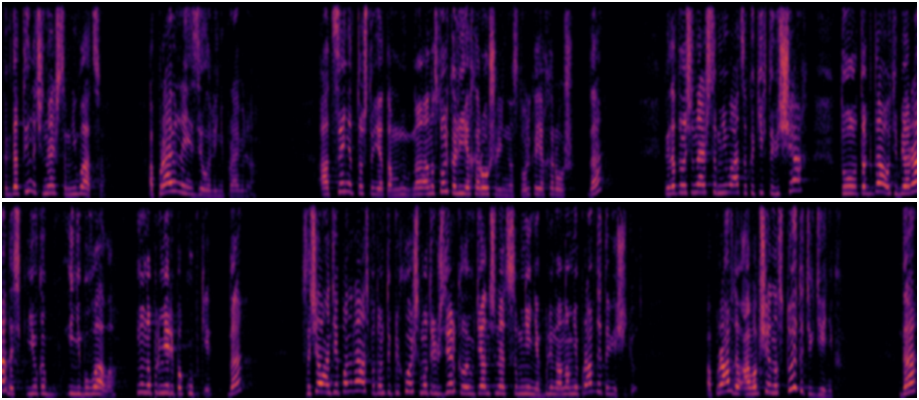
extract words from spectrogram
Когда ты начинаешь сомневаться, а правильно я сделала или неправильно? А оценят то, что я там, ну, а настолько ли я хорош или не настолько я хорош, да? Когда ты начинаешь сомневаться в каких-то вещах, то тогда у тебя радость, ее как бы и не бывало. Ну, на примере покупки, да? Сначала она тебе понравилась, потом ты приходишь, смотришь в зеркало, и у тебя начинается сомнение, блин, а она мне правда эта вещь идет? А правда? А вообще она стоит этих денег? Да?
